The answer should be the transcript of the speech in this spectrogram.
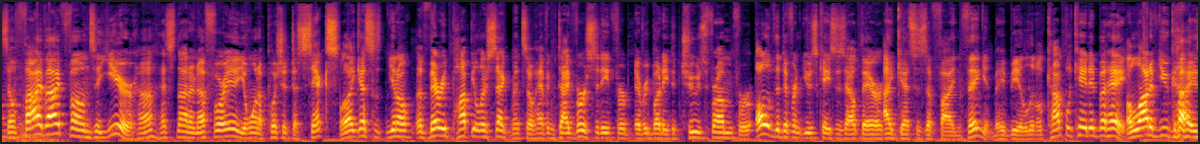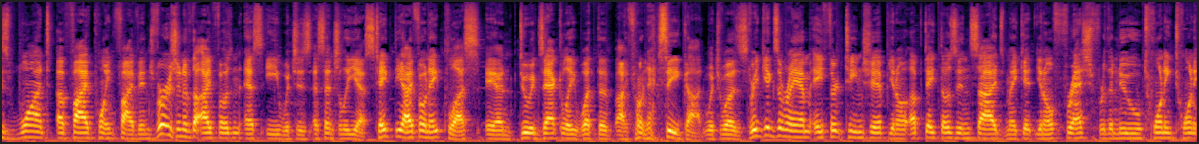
So five iPhones a year, huh? That's not enough for you? You want to push it to six? Well, I guess, you know, a very popular segment, so having diversity for everybody to choose from for all of the different use cases out there, I guess is a fine thing. It may be a little complicated, but hey, a lot of you guys want a 5.5 inch version of the iPhone SE, which is essentially, yes, take the iPhone 8 Plus and do exactly what the iPhone SE got, which was 3 gigs of RAM, A13 chip, you know, update those insides, make it, you know, fresh for the new 2020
